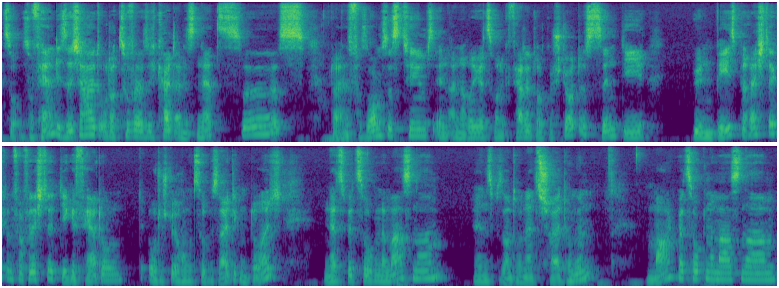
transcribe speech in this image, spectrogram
So, sofern die Sicherheit oder Zuverlässigkeit eines Netzes oder eines Versorgungssystems in einer Regelzone gefährdet oder gestört ist, sind die ÖNB ist berechtigt und verpflichtet, die Gefährdung oder Störung zu beseitigen durch netzbezogene Maßnahmen, insbesondere Netzschaltungen, marktbezogene Maßnahmen,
